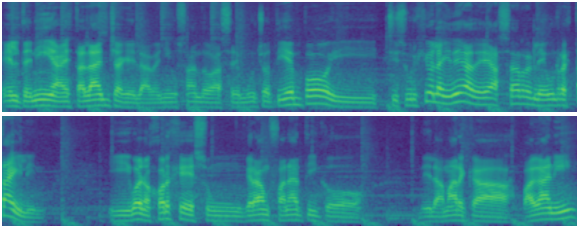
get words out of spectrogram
él tenía esta lancha que la venía usando hace mucho tiempo y surgió la idea de hacerle un restyling. Y bueno, Jorge es un gran fanático de la marca Pagani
